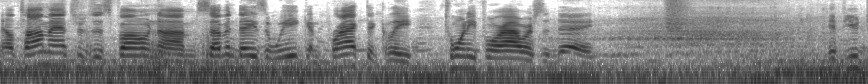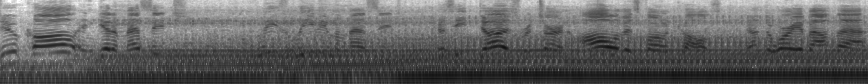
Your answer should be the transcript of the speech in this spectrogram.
Now, Tom answers his phone um, seven days a week and practically 24 hours a day. If you do call and get a message, please leave him a message because he does return all of his phone calls. Don't have to worry about that.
